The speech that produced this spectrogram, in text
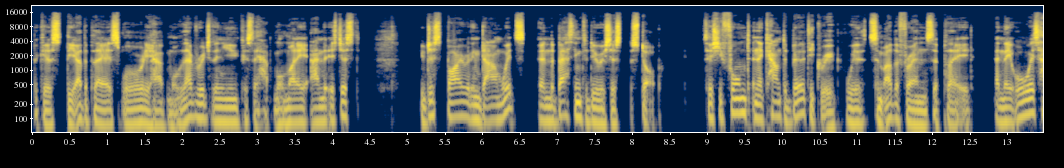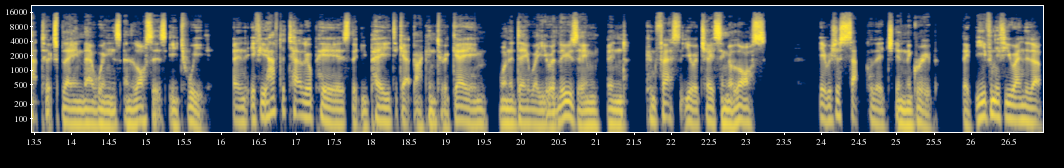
because the other players will already have more leverage than you because they have more money. And it's just, you're just spiraling downwards. And the best thing to do is just stop. So she formed an accountability group with some other friends that played and they always had to explain their wins and losses each week. And if you have to tell your peers that you paid to get back into a game on a day where you were losing and confess that you were chasing a loss, it was just sacrilege in the group. Like even if you ended up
